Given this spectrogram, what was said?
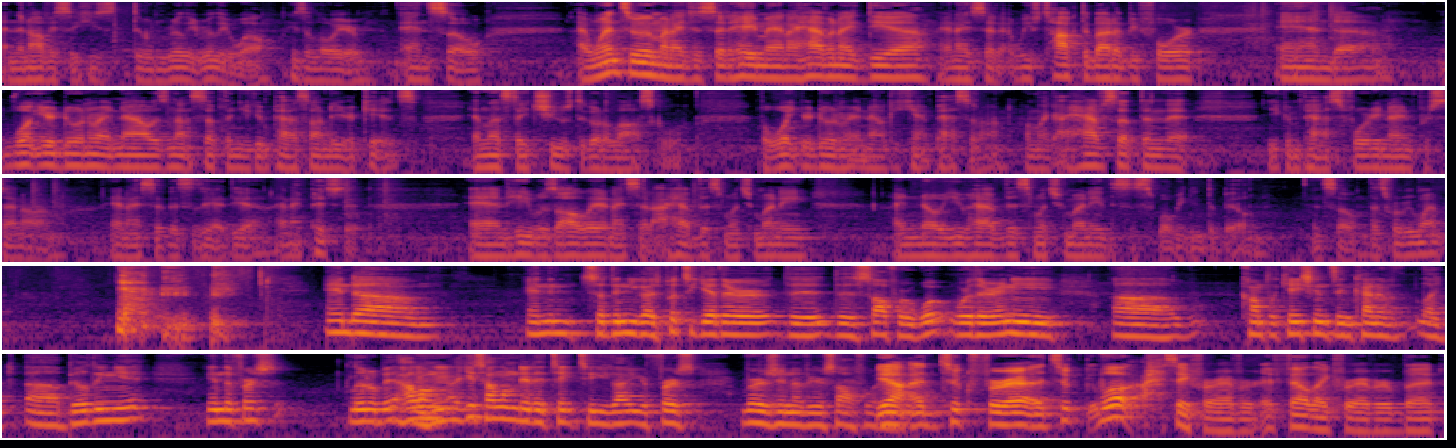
and then obviously he's doing really really well. He's a lawyer, and so I went to him and I just said, "Hey man, I have an idea," and I said we've talked about it before, and uh, what you're doing right now is not something you can pass on to your kids unless they choose to go to law school. But what you're doing right now, you can't pass it on. I'm like, I have something that you can pass 49% on and I said, "This is the idea," and I pitched it, and he was all in. I said, "I have this much money. I know you have this much money. This is what we need to build," and so that's where we went. And um, and then so then you guys put together the the software. What, were there any uh, complications in kind of like uh, building it in the first little bit? How long? Mhm. I guess how long did it take till you got your first version of your software? Yeah, it took forever. It took well, I say forever. It felt like forever, but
